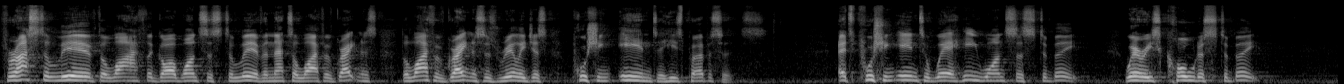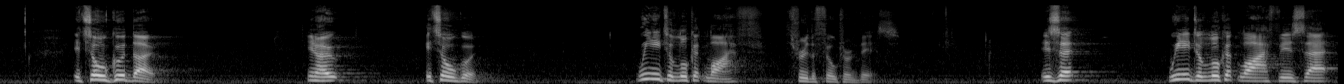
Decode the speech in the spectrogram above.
For us to live the life that God wants us to live, and that's a life of greatness, the life of greatness is really just pushing into His purposes. It's pushing into where He wants us to be, where He's called us to be. It's all good though. You know, it's all good. We need to look at life through the filter of this. Is that we need to look at life is that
